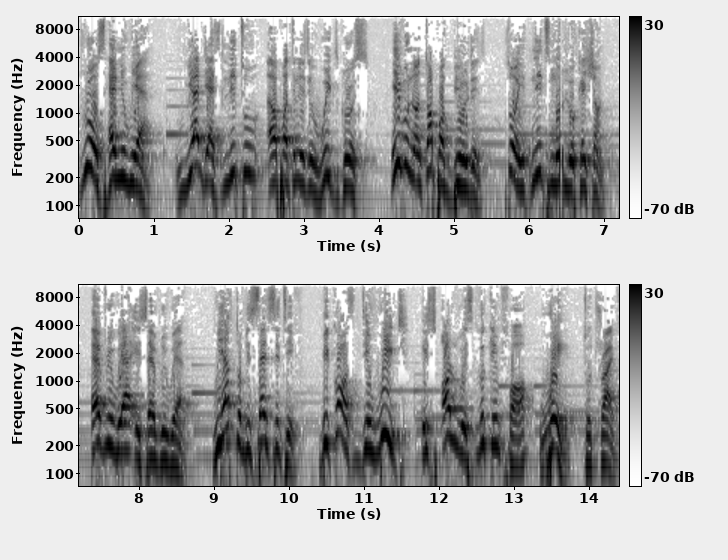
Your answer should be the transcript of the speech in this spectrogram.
grows anywhere. Where there's little opportunity, wheat grows. Even on top of buildings. So it needs no location. Everywhere is everywhere. We have to be sensitive because the weed is always looking for way to thrive.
